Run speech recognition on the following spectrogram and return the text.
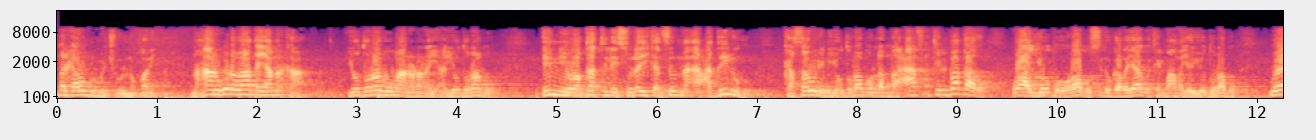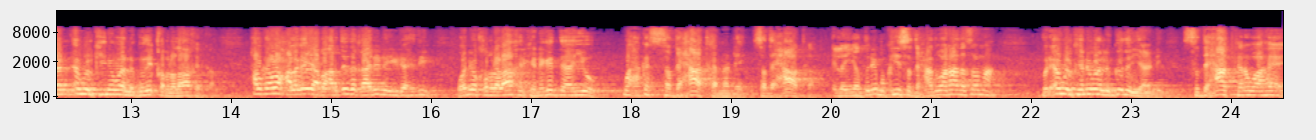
markaa unbu majhuul noqoni. Maxaan ugu dhawaaqayaa markaa yudrabu baan odhanayaa yudrabu. Inii waqatli sulaykan uma acdiluhu ka hawrin yudrabu lamaa caafat ilbaqaru waa yudrabu siduu gabayaagu tilmaamayo yudrabu. Waa awelkiina waa la goday qabla halkaa waxaa laga yaaba ardayda qaar inay yidhaahdiin waa nin qabla alaakhirka naga daayo waxa ka saddexaadkana dheh saddexaadka. Ilan yadribu kii saddexaad waa raada soo maa war awelkana waa la godayaa dhe saddexaadkana waa hee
